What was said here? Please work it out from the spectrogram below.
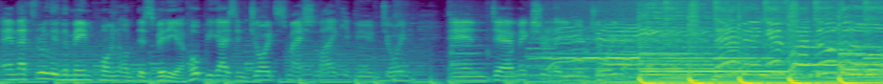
And that's really the main point of this video. Hope you guys enjoyed. Smash like if you enjoyed. And uh, make sure that you enjoyed.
